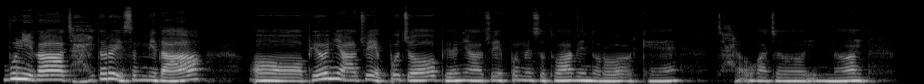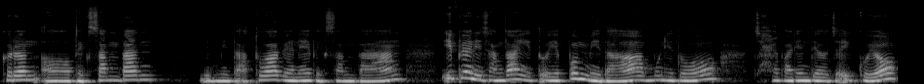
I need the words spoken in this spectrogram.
무늬가 잘 들어 있습니다. 어, 변이 아주 예쁘죠. 변이 아주 예쁘면서 도화변으로 이렇게 잘 오가져 있는 그런 어, 백삼반입니다. 두화변의 백삼반. 잎변이 상당히 또 예쁩니다. 무늬도 잘 발현되어져 있고요.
